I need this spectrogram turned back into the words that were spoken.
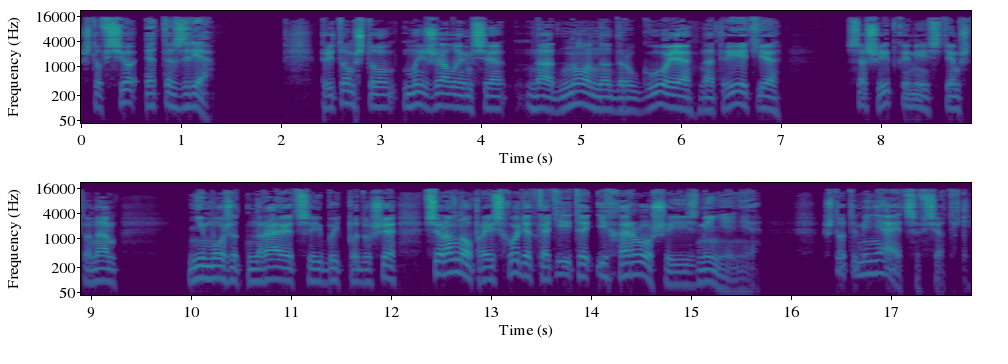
что все это зря при том, что мы жалуемся на одно, на другое, на третье, с ошибками, с тем, что нам не может нравиться и быть по душе, все равно происходят какие-то и хорошие изменения. Что-то меняется все-таки.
